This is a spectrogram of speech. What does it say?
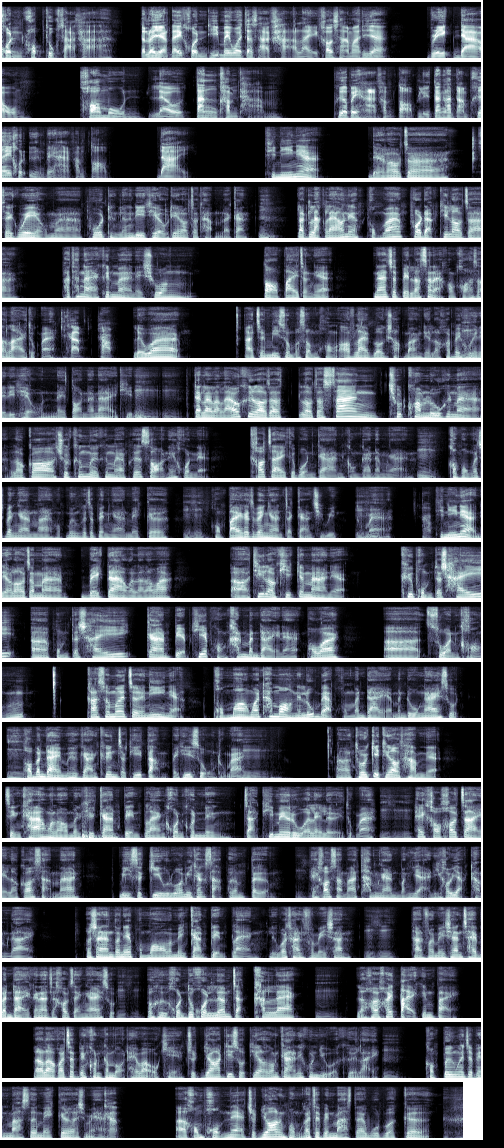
คนครบทุกสาขา แต่เราอยากได้คนที่ไม่ว่าจะสาขาอะไร เขาสามารถที่จะ break down ข้อมูลแล้วตั้งคำถาม เพื่อไปหาคำตอบ หรือตั้งคำถามเพื่อให้คนอื่นไปหาคำตอบได้ ทีนี้เนี่ย เดี๋ยวเราจะ segue ออกมาพูดถึงเรื่อง detail ที่เราจะทำแล้วกันอืมหลักๆ แล้วเนี่ยผมว่า Product ที่เราจะพัฒนาขึ้นมาในช่วงต่อไปจากเนี้ย น่าจะเป็นลักษณะของคอร์สออนไลน์ถูกไหมครับหรือว่าอาจจะมีส่วนผสมของออฟไลน์เวิร์กช็อปบ้าง เดี๋ยวเราค่อยไปคุยใน detail ในตอนหน้าๆอีกทีหนึอืงมอืมแต่หลักๆแล้วก็คือเราจะเราจะสร้างชุดความรู้ขึ้นมา แล้วก็ชุดเครื่องมือขึ้นมา เพื่อสอนให้คนเนี่ย เข้าใจกระบวนการของการทำงานอืมของผมก็จะเป็นงานไม้ของมึงก็จะเป็นงานเม k เกอร์อือฮึของไปก็จะเป็นงานจัดการชีวิตถูกไหมอือฮึครับทีนี้เนี่ยเดี๋ยวเราจะมา break down กันแล้วนะว่าเอ่อที่เราคิดกันมาเนี่ย คือผมจะใช้เอ่อผมจะใช้การเปรียบเทียบของขั้นบันไดนะฮะเพราะว่าเอ่อส่วนของ customer journey เนี่ย ผมมองว่าถ้ามองในรูปแบบของบันไดอะมันดูง่ายสุดอืมเพราะบันไดมันคือการขึ้นจากที่ต่ำไปที่สูงถูกไหมอืมเอ่อธุรกิจที่เราทำเนี่ย สินค้าของเรามันคือการเปลี่ยนแปลงคนคนหนึ่งจากที่ไม่รู้อะไรเลยถูกไหมอืมให้เขาเข้าใจแล้วก็สามารถมีสกิลหรือว่ามีทักษะเพิ่มเติมอืมให้เขาสามารถทำงานบางอย่างที่เขาอยากทำได้ เพราะราะฉะนั้นตัวเนี้ยผมมองว่ามันเป็นการเปลี่ยนแปลงหรือว่า transformation อือฮึ transformation ใช้บันไดก็น่าจะเข้าใจง่ายสุดอือฮึก็คือคนทุกคนเริ่มจากขั้นแรกอืมแล้วค่อยๆไต่ขึ้นไป แล้วเราก็จะเป็นคนกำหนดให้ว่าโอเค จุดยอดที่สุดที่เราต้องการให้คุณอยู่อะคืออะไรอืมของปึ้งมันจะเป็น master maker ใช่ไหมฮะครับเอ่อ ของผมเนี่ยจุดยอดของผมก็จะเป็น master woodworker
